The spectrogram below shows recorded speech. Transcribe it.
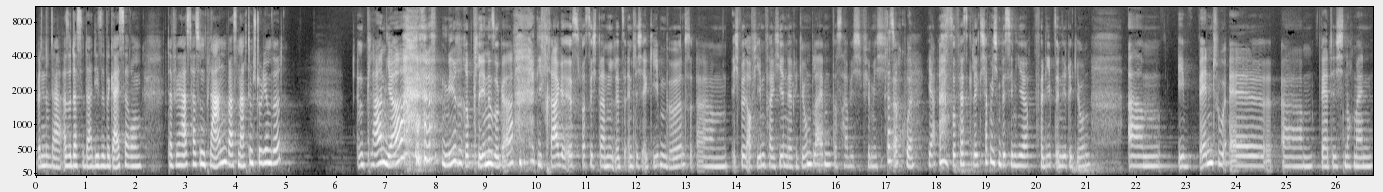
wenn du da, also dass du da diese Begeisterung dafür hast. Hast du einen Plan, was nach dem Studium wird? Ein Plan, ja. Mehrere Pläne sogar. Die Frage ist, was sich dann letztendlich ergeben wird. Ähm, ich will auf jeden Fall hier in der Region bleiben. Das habe ich für mich. Das ist auch cool. Ja, so festgelegt. Ich habe mich ein bisschen hier verliebt in die Region. Ähm, eventuell ähm, werde ich noch meinen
